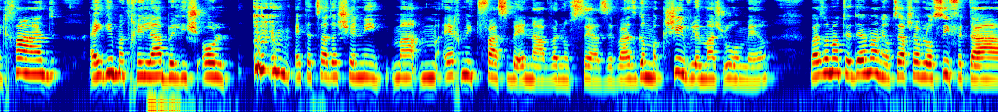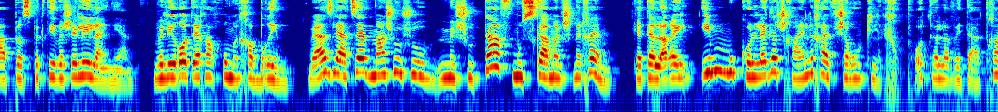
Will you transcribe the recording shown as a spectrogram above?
אחד, הייתי מתחילה בלשאול את הצד השני, מה, איך נתפס בעיניו הנושא הזה, ואז גם מקשיב למה שהוא אומר, ואז אמרתי, אתה יודע מה, אני רוצה עכשיו להוסיף את הפרספקטיבה שלי לעניין, ולראות איך אנחנו מחברים. ואז לעצב משהו שהוא משותף, מוסכם על שניכם. כי אתה הרי, אם הוא קולגה שלך, אין לך אפשרות לכפות עליו את דעתך.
